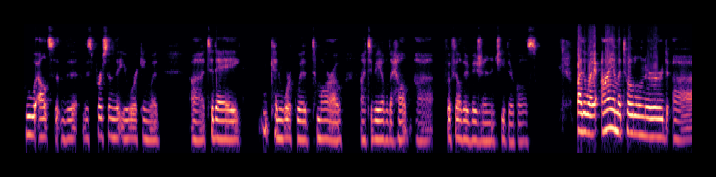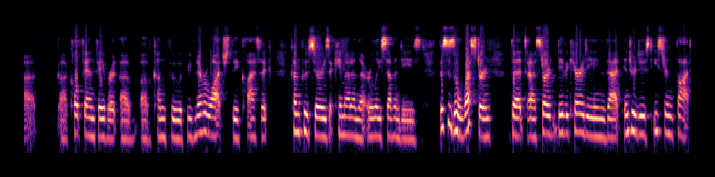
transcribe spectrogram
who else the, this person that you're working with uh, today can work with tomorrow uh, to be able to help uh, fulfill their vision and achieve their goals. By the way, I am a total nerd uh, uh, cult fan favorite of, of Kung Fu. If you've never watched the classic Kung Fu series that came out in the early 70s, this is a Western that uh, starred David Carradine that introduced Eastern thought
